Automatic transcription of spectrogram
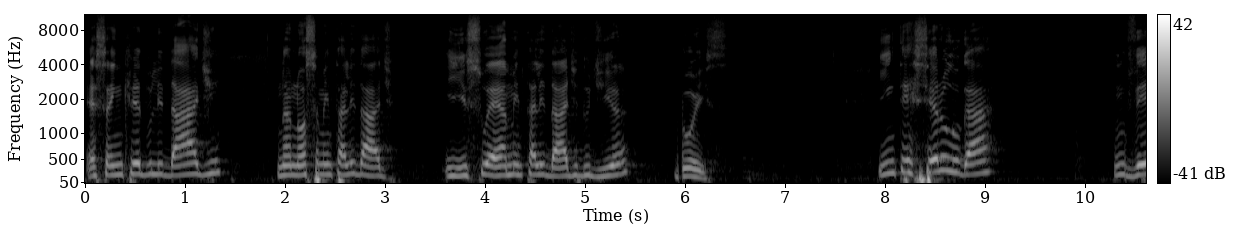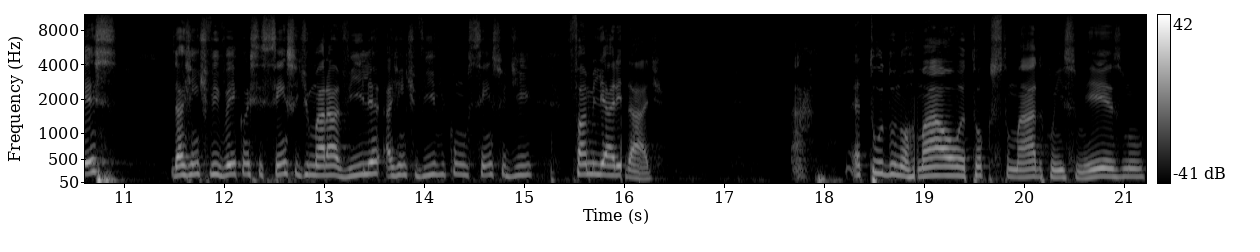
essa incredulidade na nossa mentalidade. E isso é a mentalidade do dia 2. E em terceiro lugar, em vez da gente viver com esse senso de maravilha, a gente vive com um senso de familiaridade. Ah, é tudo normal, eu estou acostumado com isso mesmo.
